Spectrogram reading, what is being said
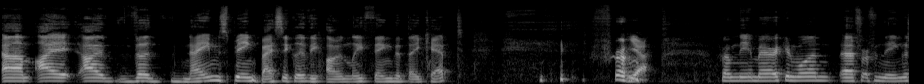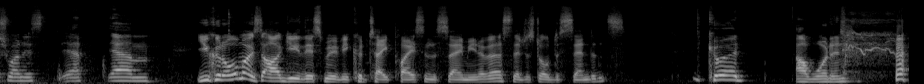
Um, I I the names being basically the only thing that they kept from yeah. from the American one uh, from the English one is yeah um You could almost argue this movie could take place in the same universe. They're just all descendants. could I wouldn't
